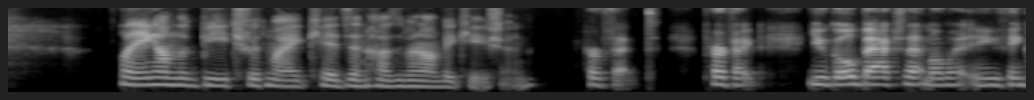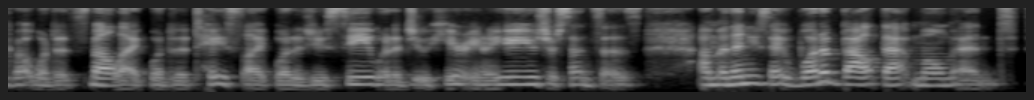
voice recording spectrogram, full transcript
playing on the beach with my kids and husband on vacation. Perfect. Perfect. You go back to that moment and you think about what did it smell like? What did it taste like? What did you see? What did you hear? You know, you use your senses. Um, and then you say, what about that moment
